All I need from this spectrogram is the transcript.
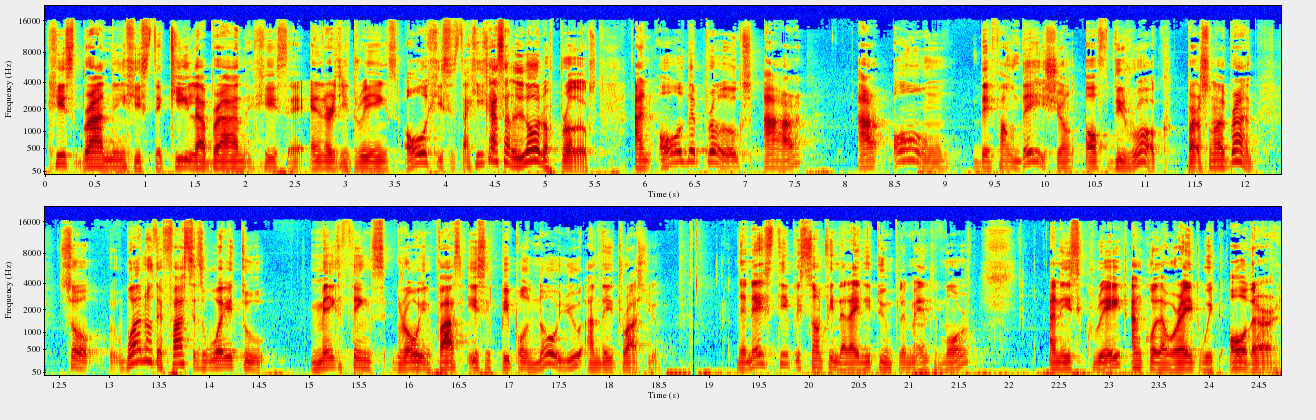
His branding, his tequila brand, his uh, energy drinks, all his stuff. He has a lot of products, and all the products are are on the foundation of The Rock personal brand. So one of the fastest way to make things growing fast is if people know you and they trust you. The next tip is something that I need to implement more and is create and collaborate with other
